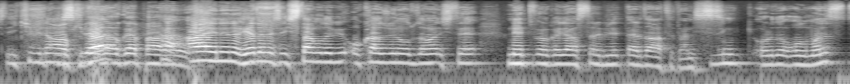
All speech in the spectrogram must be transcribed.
işte Eskiler 2006'da o kadar pahalı. Ha, aynen öyle. Ya da mesela İstanbul'da bir okazyon olduğu zaman işte network ajanslara biletler dağıtırdı. Hani sizin orada olmanız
